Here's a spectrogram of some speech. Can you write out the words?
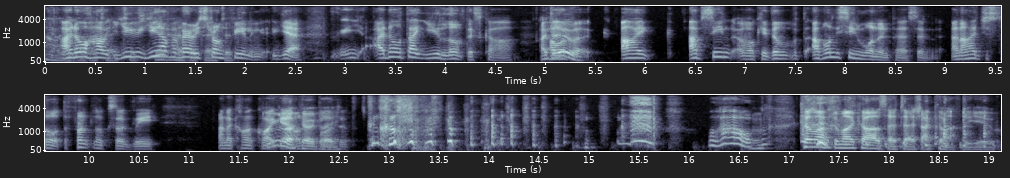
Oh, I know how you hesitated. you have a very strong feeling. Yeah, I know that you love this car. I do. I. I've seen okay. The, I've only seen one in person, and I just thought the front looks ugly, and I can't quite You get on board. wow. Come after my cars, Hetesh. I come after you.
